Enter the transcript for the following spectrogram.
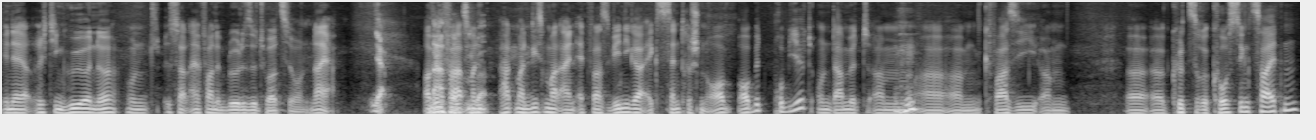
in der richtigen Höhe, ne? Und ist halt einfach eine blöde Situation. Naja. Ja. Auf jeden Fall hat man, hat man diesmal einen etwas weniger exzentrischen Or Orbit probiert und damit ähm, äh, ähm, quasi ähm, äh, äh, kürzere Coasting-Zeiten,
